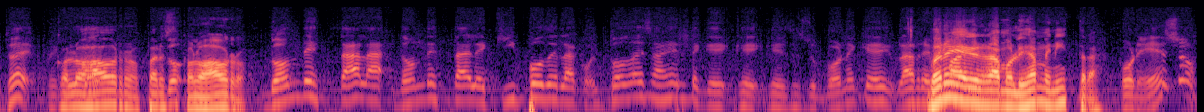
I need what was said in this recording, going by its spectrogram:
Entonces, Con los ¿dó- ahorros. Pero Con los ahorros. ¿Dónde está la, dónde está el equipo de la toda esa gente que, que, que se supone que la bueno, y respalda? Ramón Luis administra. Por eso.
